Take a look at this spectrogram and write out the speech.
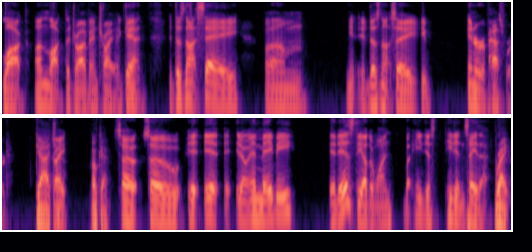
locked. Unlock the drive and try again. It does not say. Um, it does not say enter a password. Gotcha. Right. Okay. So so it, it, it you know and maybe it is the other one, but he just he didn't say that. Right.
